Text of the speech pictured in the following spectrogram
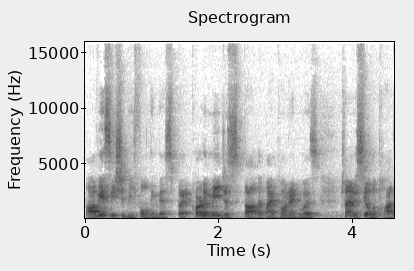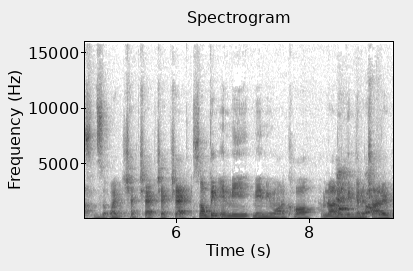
obviously should be folding this, but part of me just thought that my opponent was trying to steal the pot since it went check, check, check, check. Something in me made me want to call. I'm not even going to try to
